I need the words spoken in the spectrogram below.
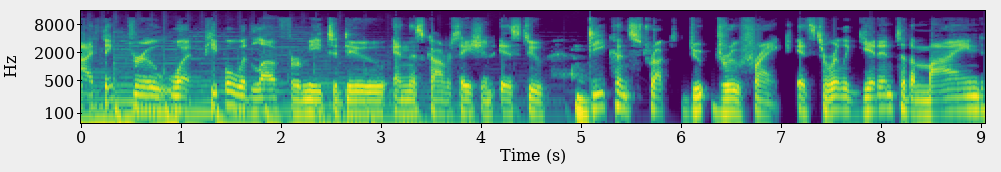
I think, Drew, what people would love for me to do in this conversation is to deconstruct Drew Frank. It's to really get into the mind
